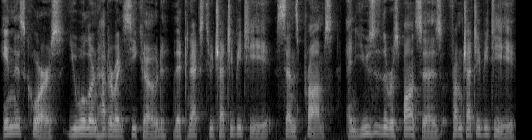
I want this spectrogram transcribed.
In this course, you will learn how to write C code that connects to ChatGPT, sends prompts, and uses the responses from ChatGPT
